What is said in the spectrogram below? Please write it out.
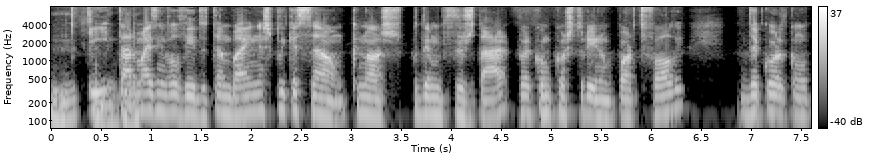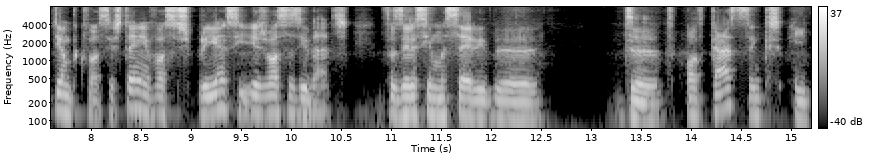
Uhum, e estar mais envolvido também na explicação que nós podemos vos dar para como construir um portfólio de acordo com o tempo que vocês têm, a vossa experiência e as vossas idades. Fazer assim uma série de de, de podcasts em que, e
